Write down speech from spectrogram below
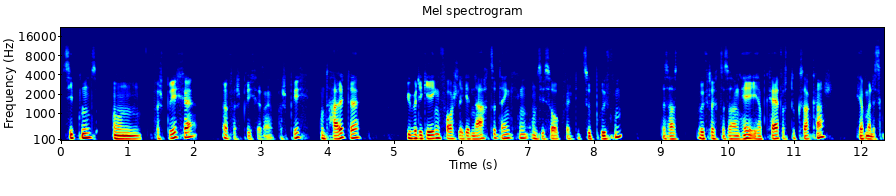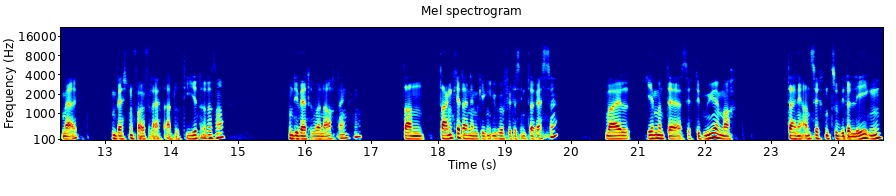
Siebtens, um, verspreche, äh, verspreche, sagen, versprich und halte, über die Gegenvorschläge nachzudenken und sie sorgfältig zu prüfen. Das heißt, wirklich zu sagen, hey, ich habe gehört, was du gesagt hast, ich habe mir das gemerkt, im besten Fall vielleicht auch notiert oder so, und ich werde darüber nachdenken. Dann danke deinem Gegenüber für das Interesse, weil jemand, der sich die Mühe macht, deine Ansichten zu widerlegen,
